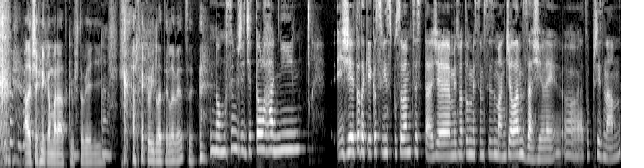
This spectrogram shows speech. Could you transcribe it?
ale všechny kamarádky už to vědí ano. a takovýhle tyhle věci. No musím říct, že to lhaní že je to taky jako svým způsobem cesta, že my jsme to, myslím si, s manželem zažili, já to přiznám,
